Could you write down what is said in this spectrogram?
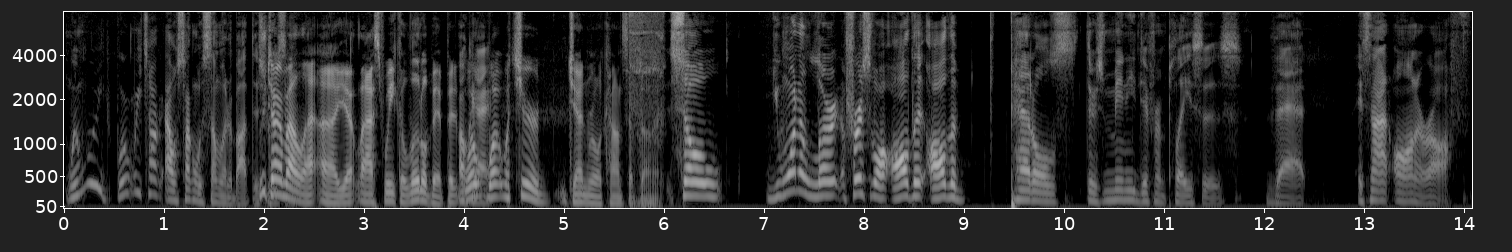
When were we? Weren't we talking? I was talking with someone about this. We talked recently. about uh, yeah, last week a little bit, but Okay. what, what, what's your general concept on it? So you want to learn. First of all, all the all the pedals. There's many different places that it's not on or off.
